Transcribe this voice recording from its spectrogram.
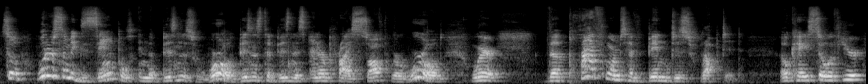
So what are some examples in the business world, business to business enterprise software world where the platforms have been disrupted? Okay, so if you're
